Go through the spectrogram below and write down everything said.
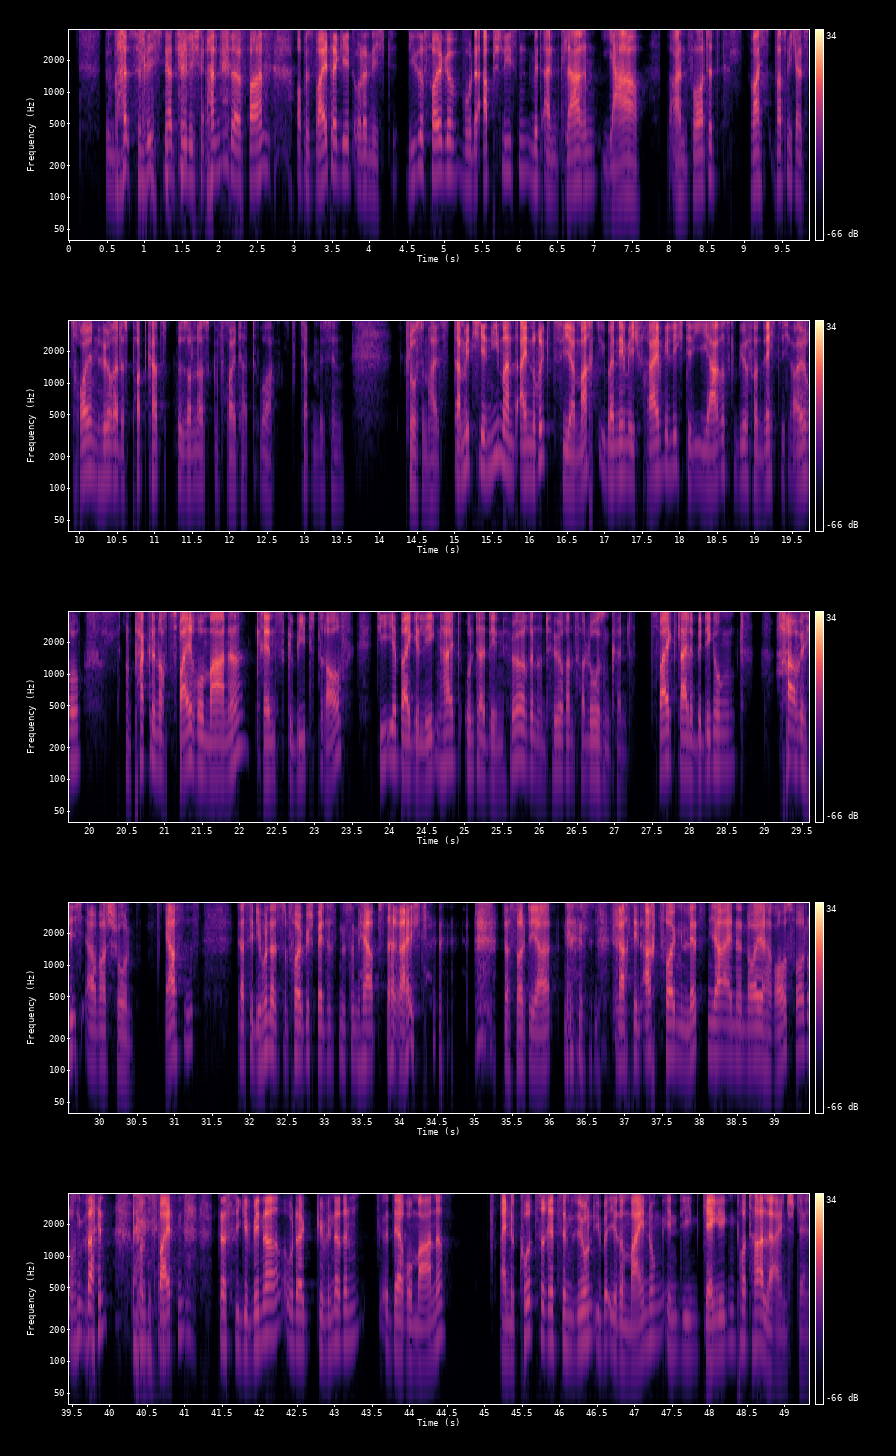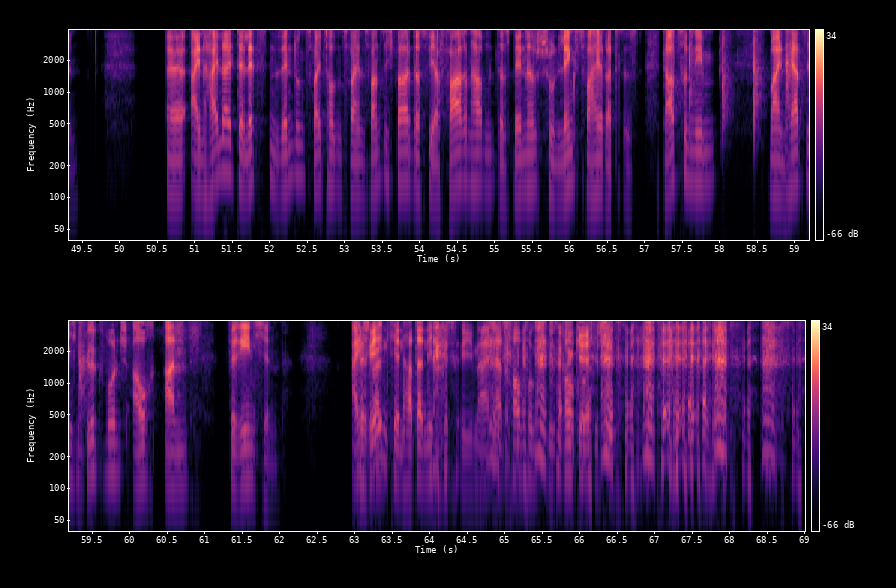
Nun war es für mich natürlich spannend zu erfahren, ob es weitergeht oder nicht. Diese Folge wurde abschließend mit einem klaren Ja beantwortet, was, was mich als treuen Hörer des Podcasts besonders gefreut hat. Boah, ich habe ein bisschen Kloß im Hals. Damit hier niemand einen Rückzieher macht, übernehme ich freiwillig die Jahresgebühr von 60 Euro und packe noch zwei Romane, Grenzgebiet, drauf, die ihr bei Gelegenheit unter den Hörerinnen und Hörern verlosen könnt. Zwei kleine Bedingungen habe ich aber schon. Erstens, dass ihr die hundertste Folge spätestens im Herbst erreicht. Das sollte ja nach den acht Folgen im letzten Jahr eine neue Herausforderung sein. Und zweitens, dass die Gewinner oder Gewinnerin der Romane eine kurze Rezension über ihre Meinung in die gängigen Portale einstellen. Äh, ein Highlight der letzten Sendung 2022 war, dass wir erfahren haben, dass Benne schon längst verheiratet ist. Dazu nehmen meinen herzlichen Glückwunsch auch an Verenchen. Verenchen hat er nicht geschrieben. Nein, er hat V. v Okay. geschrieben.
